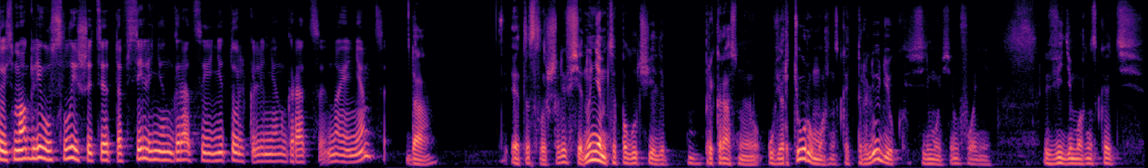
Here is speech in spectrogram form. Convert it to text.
То есть могли услышать это все ленинградцы, и не только ленинградцы, но и немцы? Да, это слышали все. Ну, немцы получили прекрасную увертюру, можно сказать, прелюдию к седьмой симфонии в виде, можно сказать,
